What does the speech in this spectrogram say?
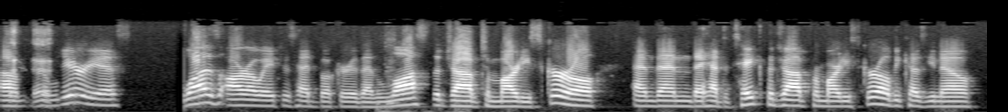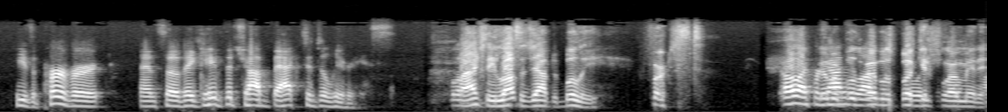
um Delirious was ROH's head booker, then lost the job to Marty Scurll, and then they had to take the job from Marty Scurll because you know he's a pervert, and so they gave the job back to Delirious. well, actually, he lost the job to Bully first. Oh, I forgot. Remember, Bully was booking for a minute.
